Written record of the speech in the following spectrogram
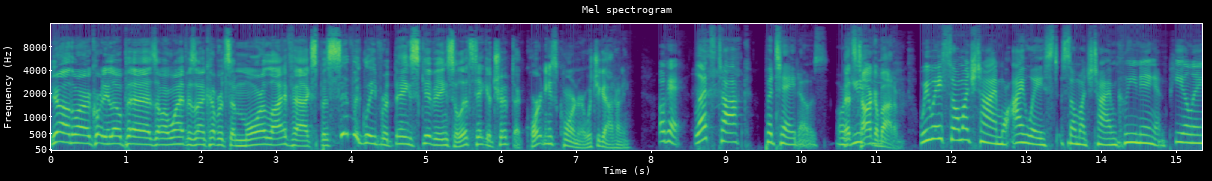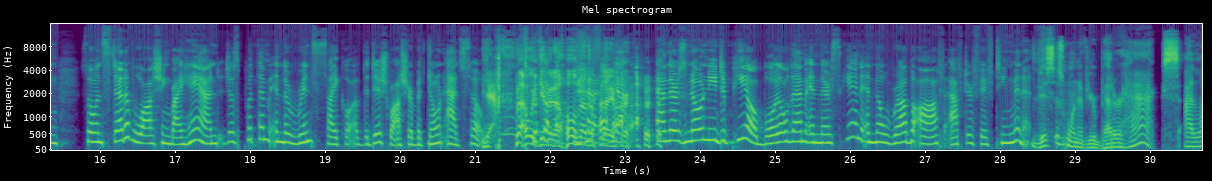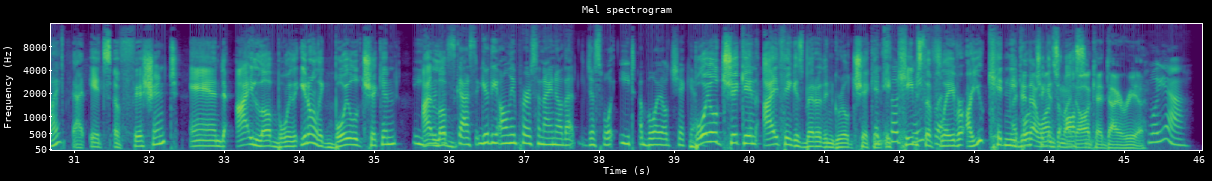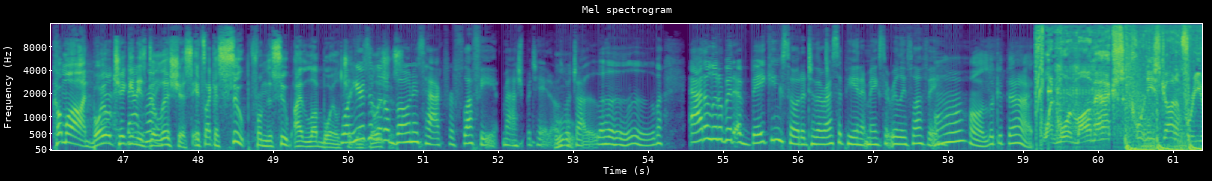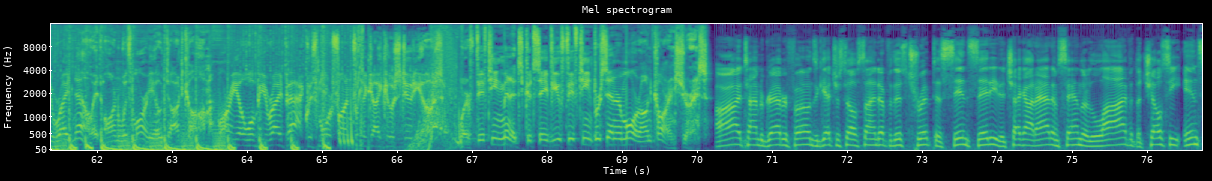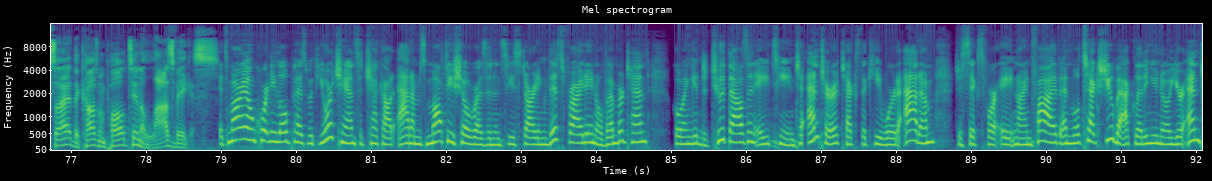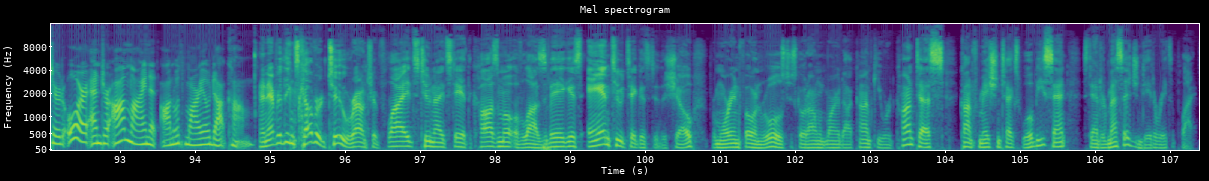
You're on the wire, Courtney Lopez. My wife has uncovered some more life hacks specifically for Thanksgiving. So let's take a trip to Courtney's Corner. What you got, honey? Okay, let's talk potatoes. Or Let's you- talk about them. We waste so much time, well, I waste so much time cleaning and peeling. So instead of washing by hand, just put them in the rinse cycle of the dishwasher, but don't add soap. Yeah, that would give it a whole nother flavor. Yeah. and there's no need to peel. Boil them in their skin and they'll rub off after 15 minutes. This is one of your better hacks. I like that. It's efficient, and I love boiling. You know, like boiled chicken. You're I love disgusting. You're the only person I know that just will eat a boiled chicken. boiled chicken. I think is better than grilled chicken. It's it so keeps the flavor. Are you kidding me? I did boiled that chicken's once when my awesome. dog had diarrhea. well, yeah. Come on, boiled chicken that is right. delicious. It's like a soup from the soup. I love boiled Well, chicken. Well, here's It's a little bonus hack for fluffy mashed potatoes, which I love. Add a little bit of baking soda to the recipe and it makes it really fluffy. Oh, look at that. One more mom hacks? Courtney's got them for you right now at OnWithMario.com. Mario will be right back with more fun from the Geico Studios, where 15 minutes could save you 15% or more on car insurance. All right, time to grab your phones and get yourself signed up for this trip to Sin City to check out Adam Sandler live at the Chelsea inside the Cosmopolitan of Las Vegas. It's Mario and Courtney Lopez with your chance to check out Adam's multi show residency starting this Friday, November 10th, going into 2018. To enter, text the keyword Adam to 64895 and we'll text you back letting you know you're entered or enter online at onwithmario.com. And everything's covered too. Round trip flights, two night stay at the Cosmo of Las Vegas, and two tickets to the show. For more info and rules, just go to onwithmario.com, keyword contests. Confirmation text will be sent. Standard message and data rates apply.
